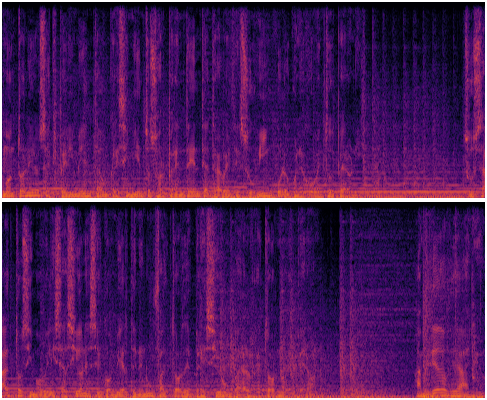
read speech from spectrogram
Montoneros experimenta un crecimiento sorprendente a través de su vínculo con la juventud peronista. Sus actos y movilizaciones se convierten en un factor de presión para el retorno de Perón. A mediados de año,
